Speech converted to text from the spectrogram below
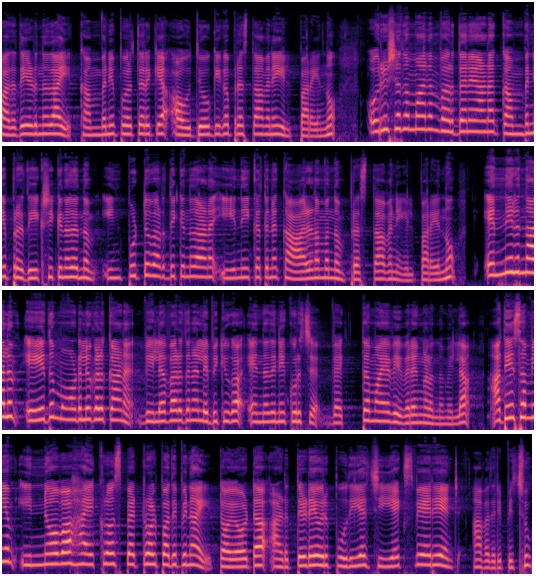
പദ്ധതിയിടുന്നതായി കമ്പനി പുറത്തിറക്കിയ ഔദ്യോഗിക പ്രസ്താവനയിൽ പറയുന്നു. ഒരു ശതമാനം വർധനയാണ് കമ്പനി പ്രതീക്ഷിക്കുന്നതെന്നും ഇൻപുട്ട് വർദ്ധിക്കുന്നതാണ് ഈ നീക്കത്തിന് കാരണമെന്നും പ്രസ്താവനയിൽ പറയുന്നു. എന്നിരുന്നാലും ഏത് മോഡലുകൾക്കാണ് വിലവർധന ലഭിക്കുക എന്നതിനെക്കുറിച്ച് വ്യക്തമായ വിവരങ്ങളൊന്നുമില്ല. അതേസമയം ഇന്നോവ ഹൈക്രോസ് പെട്രോൾ പതിപ്പിനായി ടൊയോട്ട അടുത്തിടെ ഒരു പുതിയ ജി എക്സ് വേരിയന്റ് അവതരിപ്പിച്ചു.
